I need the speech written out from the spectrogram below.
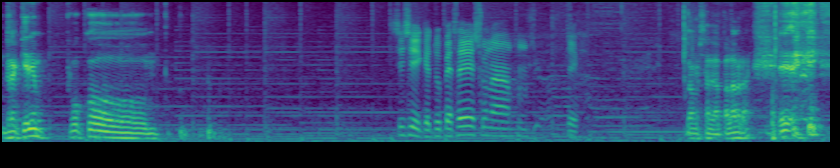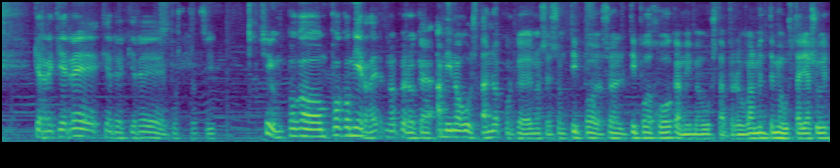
requieren poco. Sí, sí, que tu PC es una... Sí. vamos a la palabra, eh, que requiere, que requiere, pues, pues sí, sí, un poco, un poco mierder, ¿no? Pero que a mí me gusta, ¿no? Porque, no sé, son, tipo, son el tipo de juego que a mí me gusta, pero igualmente me gustaría subir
